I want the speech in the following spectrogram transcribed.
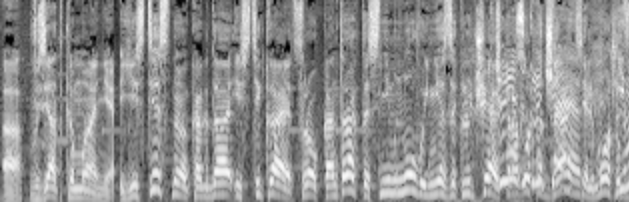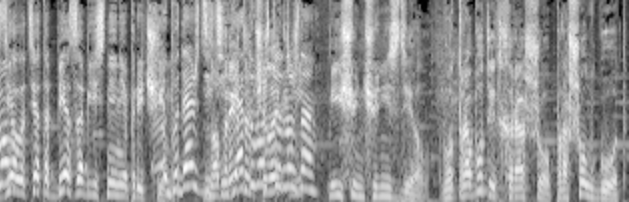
а, взятка мания. Естественно, когда истекает срок контракта, с ним новый не заключают. Почему не Работодатель заключают? может Ему- сделать это без объяснения причин. Подождите, Но при я этом думаю, что нужно... не- еще ничего не сделал. Вот работает хорошо, прошел год,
